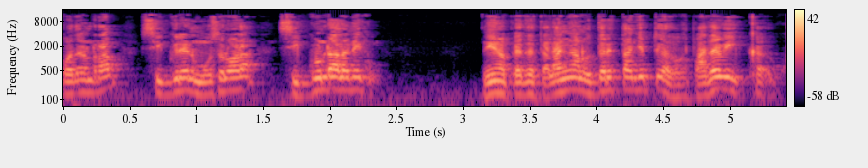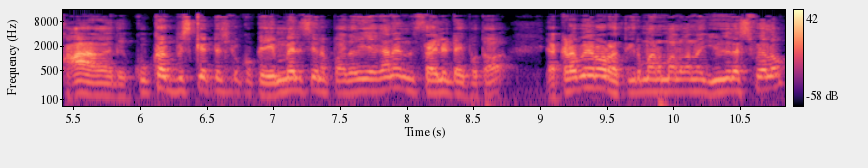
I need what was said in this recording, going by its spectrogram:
కోదండరాం సిగ్గులేని ముసలోడా సిగ్గుండాల నీకు? నేను పెద్ద తెలంగాణ ఉద్ధరిస్తా అని చెప్తే ఒక పదవి కా- అది కుక్క బిస్కెట్ వేసిన ఒక ఎమ్మెల్సీ అయిన పదవి కానీ నువ్వు సైలెంట్ అయిపోతావు? ఎక్కడ పోయినావు తీర్మానం వల్ల యూజ్లెస్ ఫెలో?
